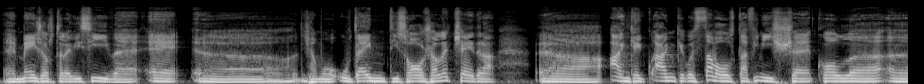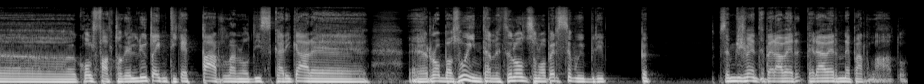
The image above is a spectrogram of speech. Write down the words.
eh, major televisive e eh, diciamo utenti social eccetera eh, anche, anche questa volta finisce col, eh, col fatto che gli utenti che parlano di scaricare eh, roba su internet non sono perseguibili per- semplicemente per, aver- per averne parlato.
